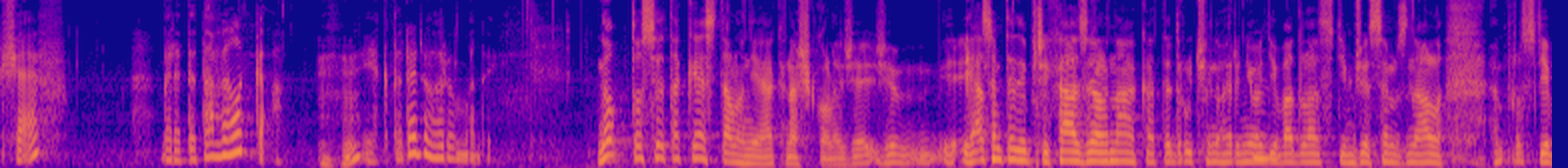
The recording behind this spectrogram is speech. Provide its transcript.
šéf berete ta velká. Mm-hmm. Jak to jde dohromady? No, to se také stalo nějak na škole, že, že já jsem tedy přicházel na katedru činoherního hmm. divadla s tím, že jsem znal prostě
